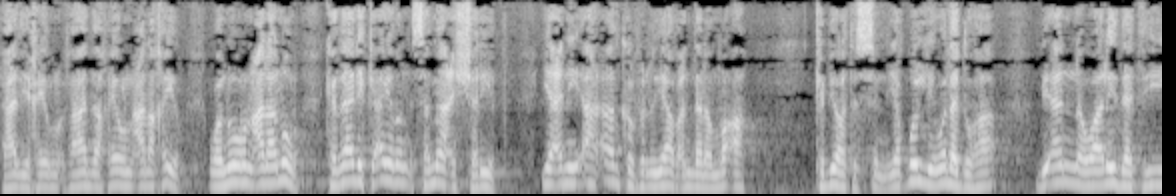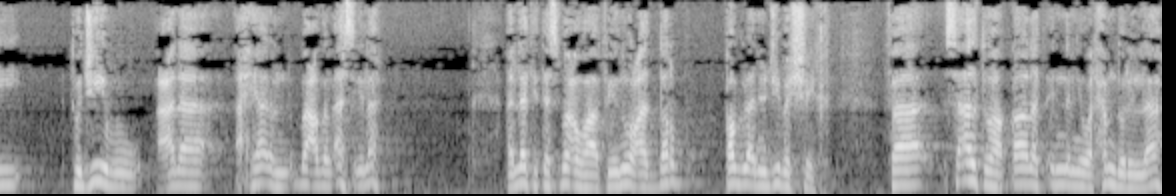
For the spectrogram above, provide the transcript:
فهذه خير فهذا خير على خير ونور على نور. كذلك أيضا سماع الشريط. يعني أذكر في الرياض عندنا امرأة كبيرة السن يقول لي ولدها بأن والدتي تجيب على أحيانا بعض الأسئلة التي تسمعها في نور على الدرب قبل أن يجيب الشيخ. فسألتها قالت إنني والحمد لله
